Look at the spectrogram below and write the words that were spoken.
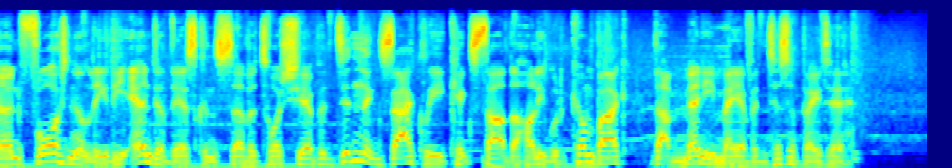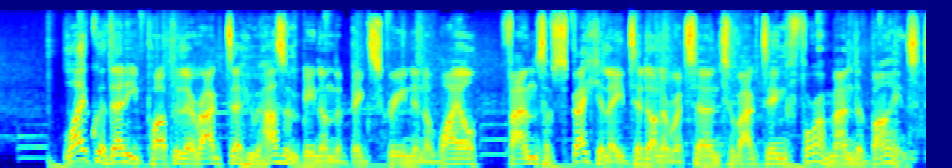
Unfortunately, the end of this conservatorship didn't exactly kickstart the Hollywood comeback that many may have anticipated. Like with any popular actor who hasn't been on the big screen in a while, fans have speculated on a return to acting for Amanda Bynes.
